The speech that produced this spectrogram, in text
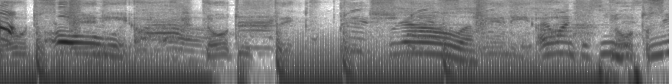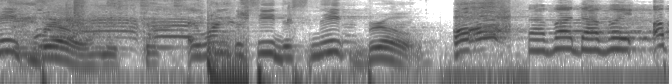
No too skinny, uh, no too thick bitch. Bro, I want to see No the snake, bro. I want to see the snake, bro. Daba dabay up.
